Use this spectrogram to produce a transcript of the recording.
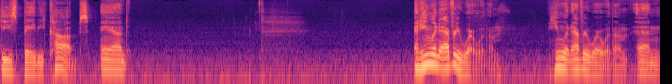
these baby cubs. And and he went everywhere with them. He went everywhere with them, and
